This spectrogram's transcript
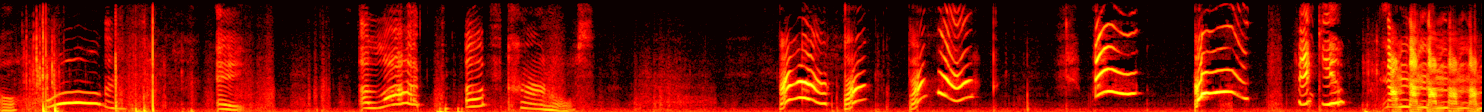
a whole and a a lot of kernels. Bark, bark, bark. Bark, bark. Thank you. Nom nom nom.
